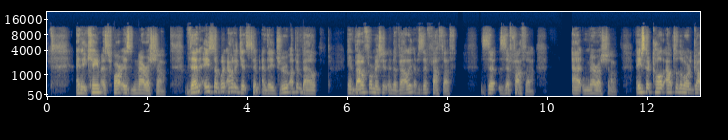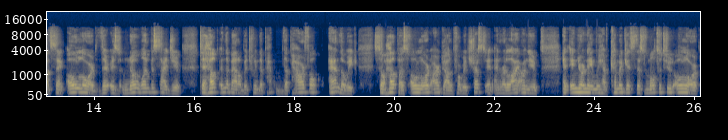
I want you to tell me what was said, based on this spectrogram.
And he came as far as Marashah. Then Asa went out against him, and they drew up in battle, in battle formation in the valley of Zephathah, Ze- Zephathah at Marashah. Asa called out to the Lord God, saying, O Lord, there is no one beside you to help in the battle between the, the powerful and the weak. So help us, O Lord our God, for we trust in and rely on you. And in your name we have come against this multitude, O Lord.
